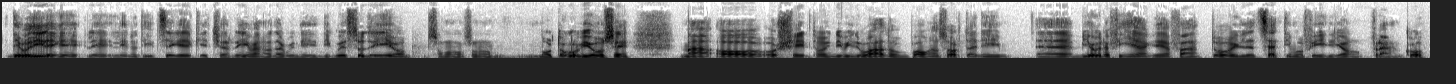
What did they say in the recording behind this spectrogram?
devo dire che le, le notizie che, che ci arrivano da, quindi, di questo trio sono, sono molto copiose, ma ho, ho scelto, ho individuato un po' una sorta di eh, biografia che ha fatto il settimo figlio, Franco,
